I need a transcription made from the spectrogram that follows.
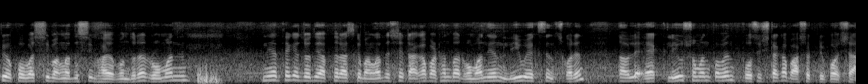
প্রিয় প্রবাসী বাংলাদেশি ভাই বন্ধুরা রোমানিয়া থেকে যদি আপনারা আজকে বাংলাদেশে টাকা পাঠান বা রোমানিয়ান লিউ এক্সচেঞ্জ করেন, তাহলে এক লিউ সমান পাবেন পঁচিশ টাকা বাষট্টি পয়সা।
